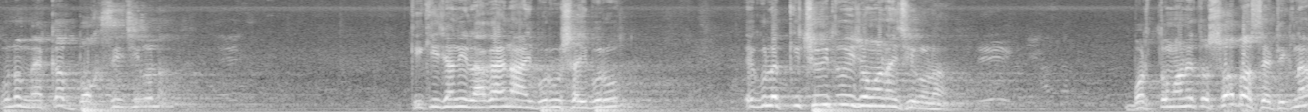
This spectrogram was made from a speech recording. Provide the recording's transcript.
কোনো মেকআপ বক্সই ছিল না। কি কি জানি লাগায় না আইবুরু সাইবুরু। এগুলো কিছুই তো এই জমানায় ছিল না। বর্তমানে তো সব আছে, ঠিক না?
